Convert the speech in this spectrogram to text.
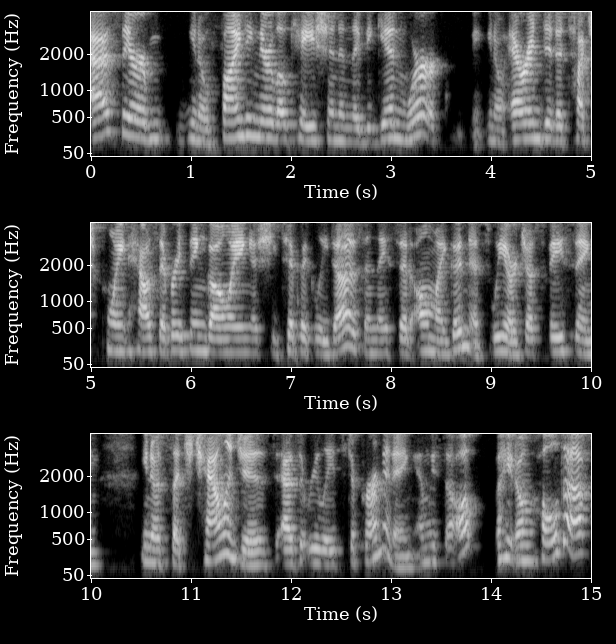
as they're, you know, finding their location and they begin work, you know, Erin did a touch point, how's everything going as she typically does. And they said, oh my goodness, we are just facing, you know, such challenges as it relates to permitting. And we said, oh, you know, hold up,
